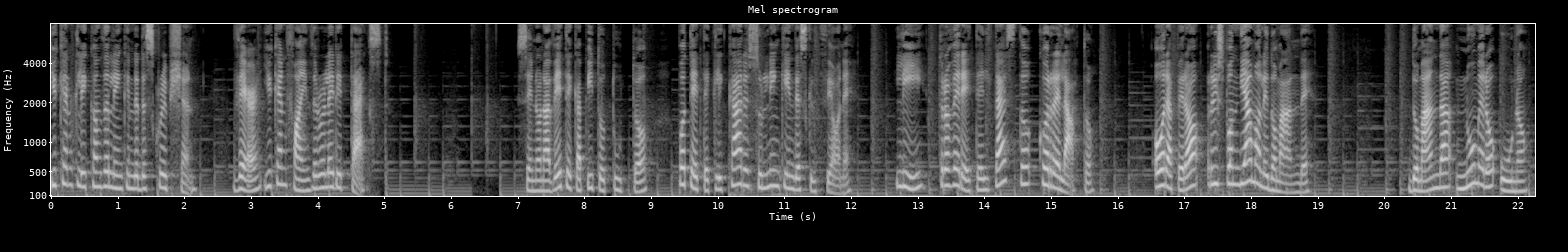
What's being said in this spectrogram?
you can click on the link in the description. There you can find the related text. Se non avete capito tutto, potete cliccare sul link in descrizione. Lì troverete il testo correlato. Ora però rispondiamo alle domande. Domanda numero 1.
